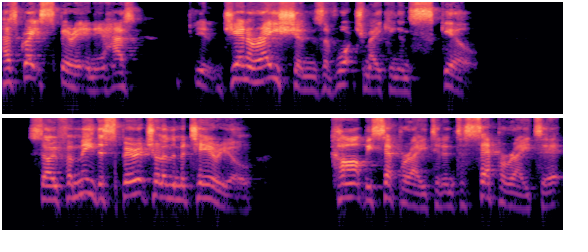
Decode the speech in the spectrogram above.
has great spirit in it. It has you know, generations of watchmaking and skill. So for me, the spiritual and the material can't be separated. And to separate it,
